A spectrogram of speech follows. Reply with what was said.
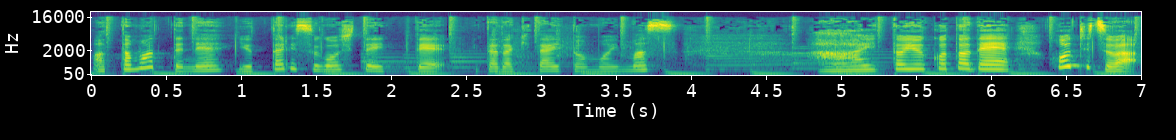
温まってねゆったり過ごしていっていただきたいと思います。はいということで本日は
